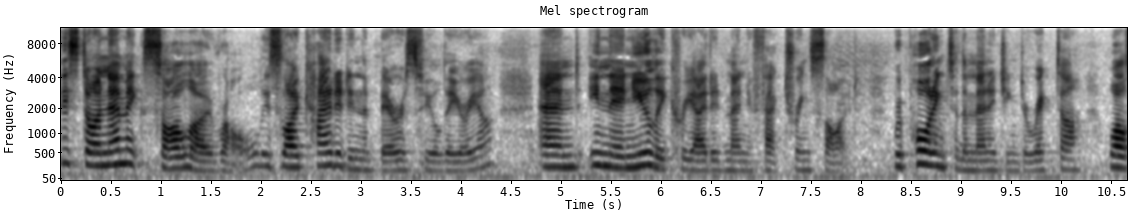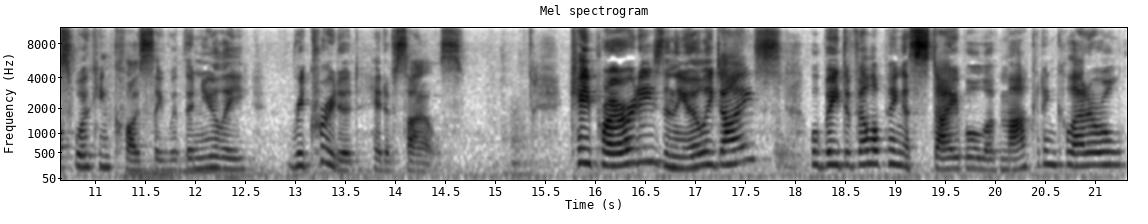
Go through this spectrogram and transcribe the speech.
This dynamic solo role is located in the Beresfield area and in their newly created manufacturing site, reporting to the Managing Director whilst working closely with the newly recruited Head of Sales. Key priorities in the early days will be developing a stable of marketing collateral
